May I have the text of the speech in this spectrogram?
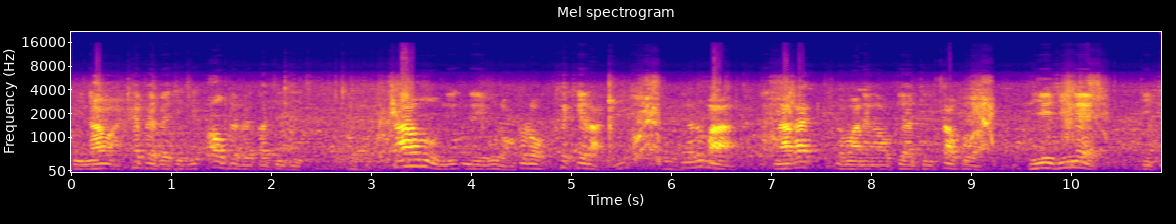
ဒီနားမှာအထက်ဖက်ပဲကြည့်ကြည့်အောက်ဖက်ပဲသွားကြည့်ကြည့်စားဖို့နေနေဖို့တော့တော်တော်ခက်ခဲလာပြီ။ကျွန်တော်တို့မှာနာဂတ်ဗမာနိုင်ငံကိုပြန်တည်ဆောက်ဖို့က ဒီကြီးနဲ့ဒီပ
